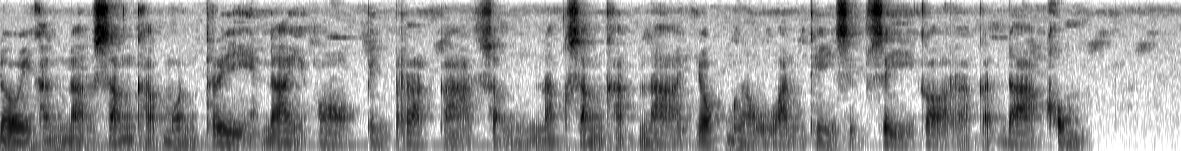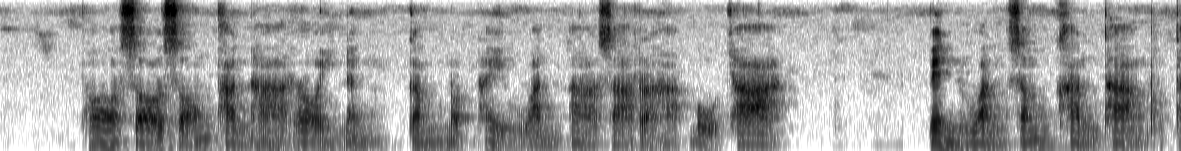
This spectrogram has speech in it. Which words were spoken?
โดยคณะสังฆมนตรีได้ออกเป็นประกาศสำนักสังฆนายกเมื่อวันที่ 14 กรกฎาคม พศ 2501 กำหนดให้วันอาสาฬหบูชา เป็นวันสำคัญทางพุทธ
